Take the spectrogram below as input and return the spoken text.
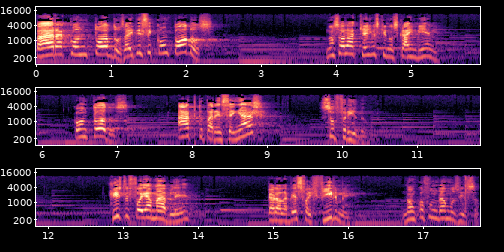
para com todos. Aí diz com todos. Não só aqueles que nos caem bem, com todos. Apto para ensinar, sofrido. Cristo foi amável, pero a la vez foi firme. Não confundamos isso.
